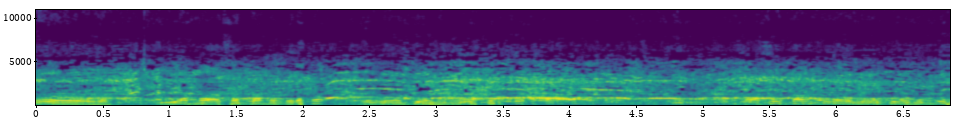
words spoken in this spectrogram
ఓ ఈ అమ్మ వసత్తమ్మ కూడా ఏదో వచ్చేసింది వసత్తమ్మ కూడా ఏదో వచ్చేసింది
